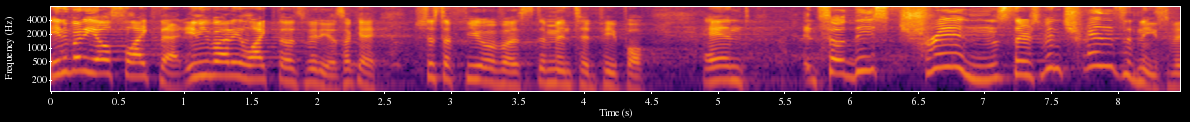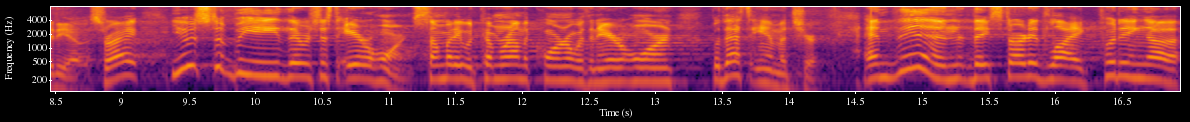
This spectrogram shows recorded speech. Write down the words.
Anybody else like that? Anybody like those videos? Okay, it's just a few of us demented people. And so these trends, there's been trends in these videos, right? Used to be there was just air horns. Somebody would come around the corner with an air horn, but that's amateur. And then they started like putting a,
